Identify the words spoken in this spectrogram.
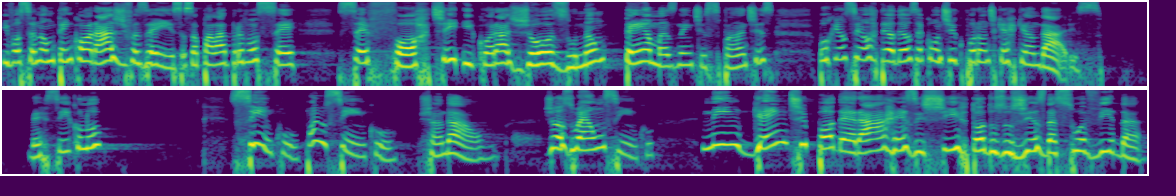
E você não tem coragem de fazer isso. Essa palavra é para você. Ser forte e corajoso, não temas nem te espantes, porque o Senhor teu Deus é contigo por onde quer que andares. Versículo 5. Põe o 5, Xandão. Josué 1, 5. Ninguém te poderá resistir todos os dias da sua vida.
